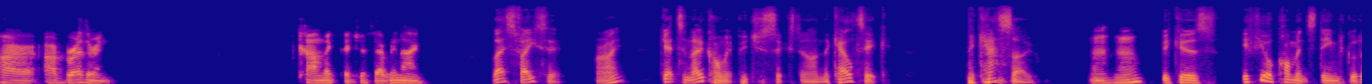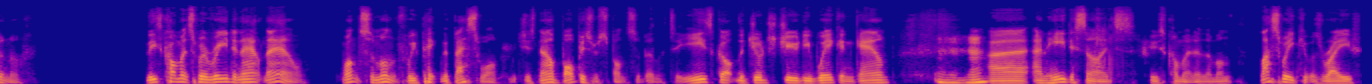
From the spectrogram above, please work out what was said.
Our our brethren, Comic Picture seventy nine. Let's face it, all right? Get to know Comic Picture 69, the Celtic Picasso. Mm-hmm. because if your comment's deemed good enough, these comments we're reading out now, once a month, we pick the best one, which is now Bobby's responsibility. He's got the Judge Judy wig and gown, Mm-hmm. uh, and he decides who's comment of the month. Last week it was Rave.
